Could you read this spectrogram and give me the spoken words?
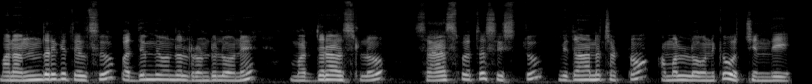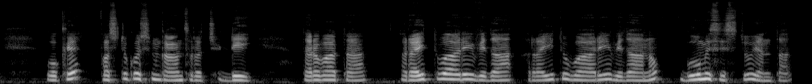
మనందరికీ తెలుసు పద్దెనిమిది వందల రెండులోనే మద్రాసులో శాశ్వత శిస్తు విధాన చట్టం అమల్లోనికి వచ్చింది. ఓకే ఫస్ట్ క్వశ్చన్కి ఆన్సర్ వచ్చి డి తర్వాత రైతువారీ విధా రైతువారీ విధానం భూమి శిస్తు ఎంత?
